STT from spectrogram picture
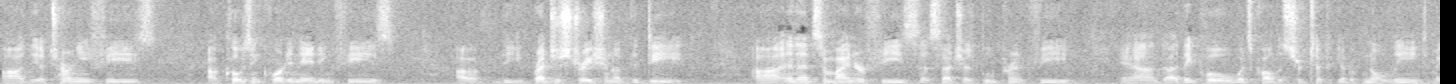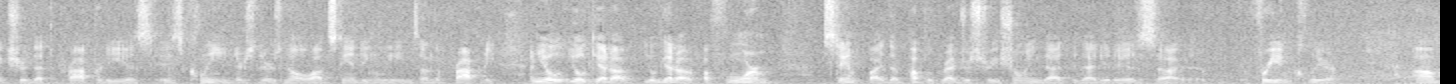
uh, the attorney fees, uh, closing coordinating fees, uh, the registration of the deed, uh, and then some minor fees such as blueprint fee And uh, they pull what's called a certificate of no lien to make sure that the property is, is clean. There's, there's no outstanding liens on the property. And you'll, you'll get a, you'll get a, a form stamped by the public registry showing that, that it is uh, free and clear. Um,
